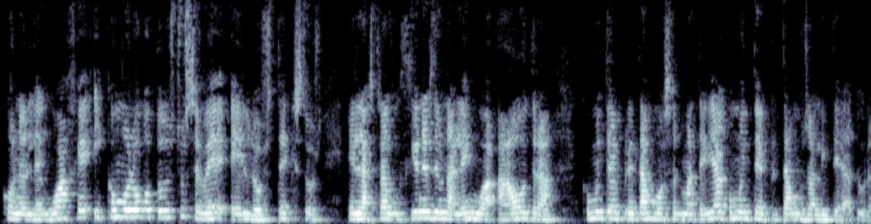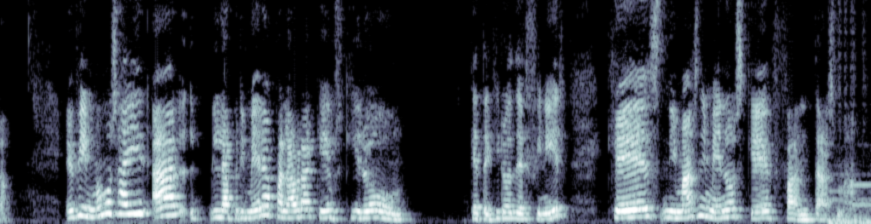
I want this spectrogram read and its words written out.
con el lenguaje y cómo luego todo esto se ve en los textos, en las traducciones de una lengua a otra, cómo interpretamos el material, cómo interpretamos la literatura. En fin, vamos a ir a la primera palabra que os quiero que te quiero definir, que es ni más ni menos que fantasma.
